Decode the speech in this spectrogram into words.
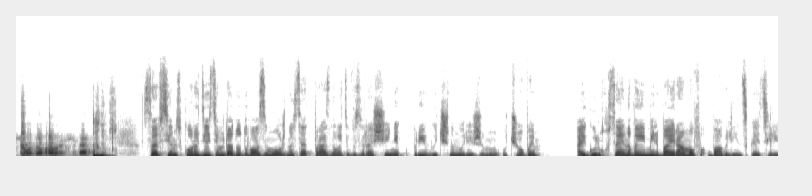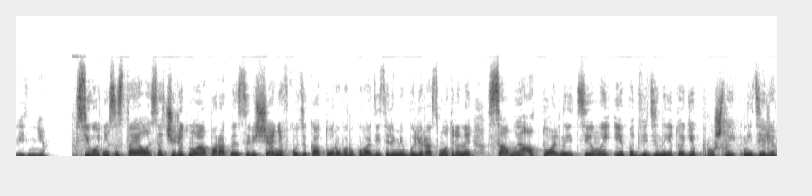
Всего доброго, до свидания. Совсем скоро детям дадут возможность отпраздновать возвращение к привычному режиму учебы. Айгуль Хусайнова Эмиль Байрамов, Бавлинское телевидение. Сегодня состоялось очередное аппаратное совещание, в ходе которого руководителями были рассмотрены самые актуальные темы и подведены итоги прошлой недели.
